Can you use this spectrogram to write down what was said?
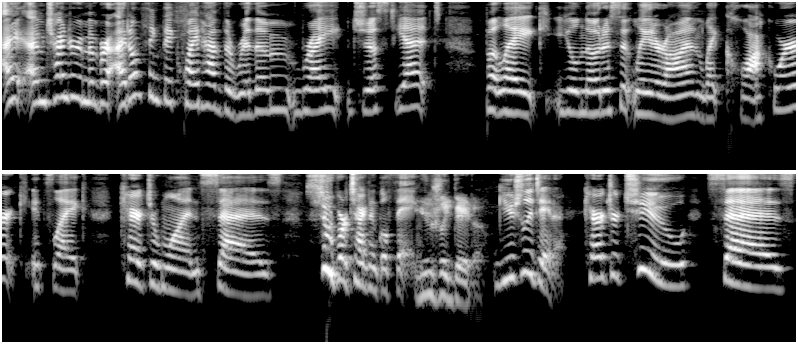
I I'm trying to remember. I don't think they quite have the rhythm right just yet. But like you'll notice it later on, like clockwork. It's like character one says super technical thing, Usually data. usually data. Character two says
